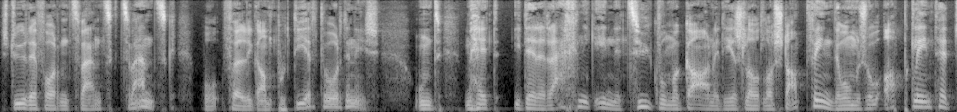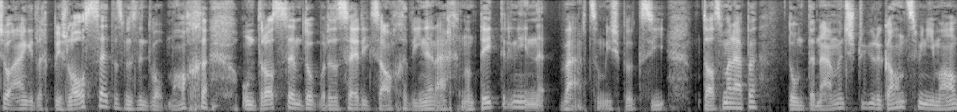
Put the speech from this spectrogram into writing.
Steuerreform 2020, wo völlig amputiert worden ist. Und man hat in dieser Rechnung innen Zeug, wo man gar nicht erst stattfinden wo man schon abgelehnt hat, schon eigentlich beschlossen hat, dass man es nicht machen will. Und trotzdem tut man das solche Sachen reinrechnen. Und dort drin wäre zum Beispiel gewesen, dass man eben die Unternehmenssteuern ganz minimal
